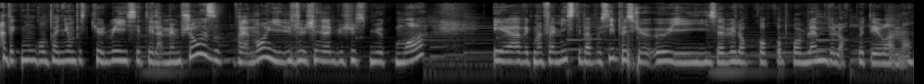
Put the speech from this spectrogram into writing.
avec mon compagnon parce que lui c'était la même chose vraiment il le gérait juste mieux que moi et euh, avec ma famille c'était pas possible parce que eux ils avaient leurs propres problèmes de leur côté vraiment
